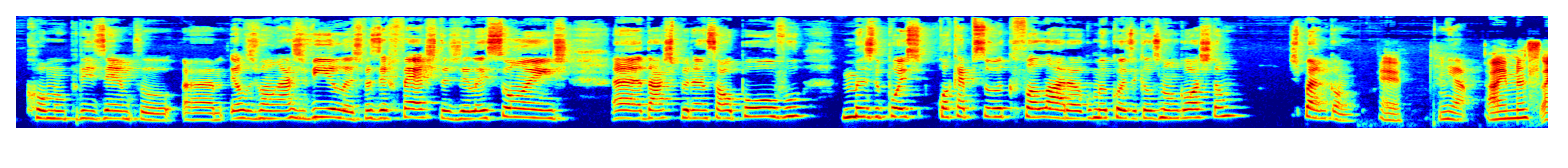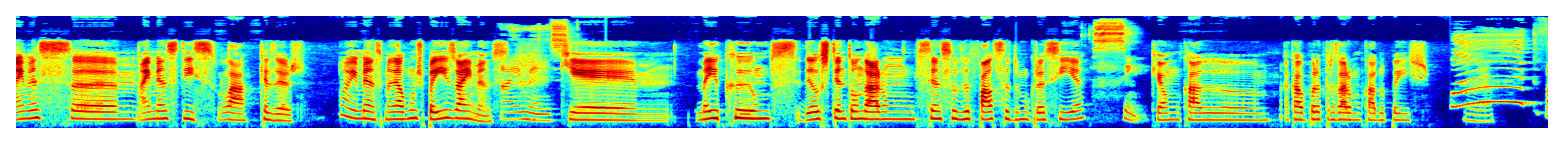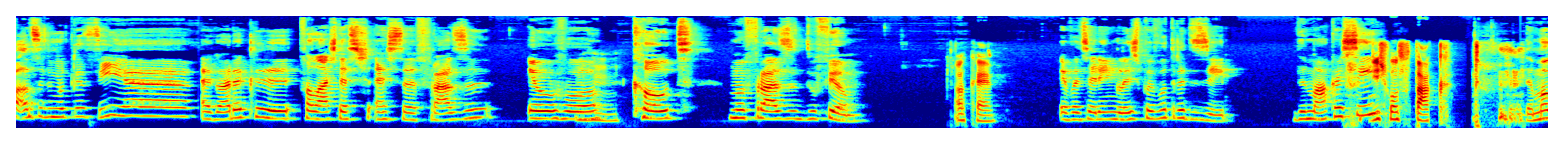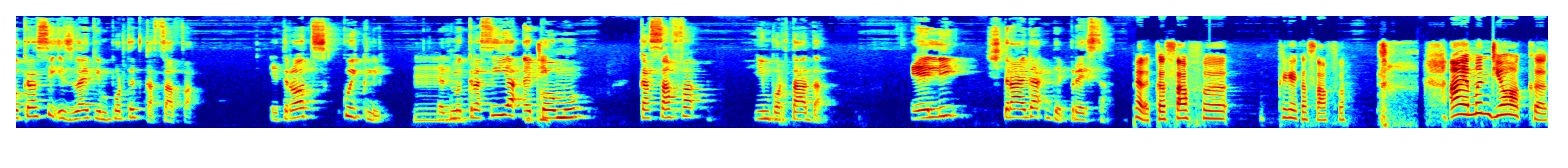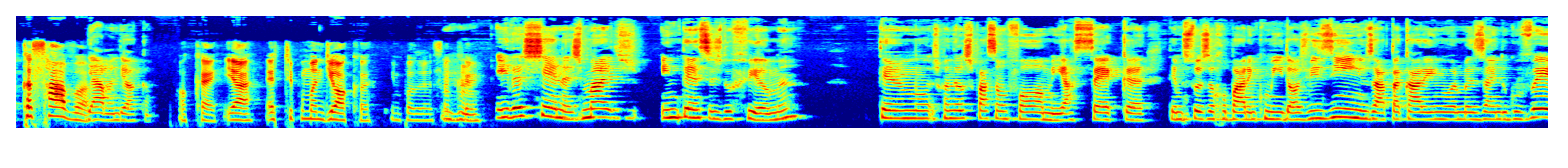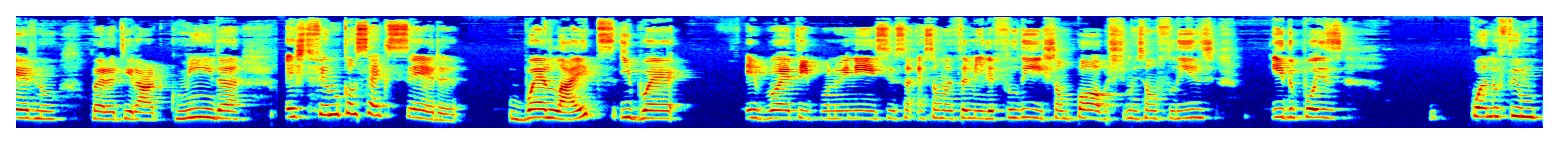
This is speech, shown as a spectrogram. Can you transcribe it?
como, por exemplo, ah, eles vão às vilas fazer festas de eleições, ah, dar esperança ao povo, mas depois qualquer pessoa que falar alguma coisa que eles não gostam, espancam. É. Yeah. Há imenso, há imenso, hum, há imenso disso lá, quer dizer, não é imenso, mas em alguns países há imenso. Há imenso. Que é hum, meio que um, eles tentam dar um senso de falsa democracia, Sim. que é um bocado. acaba por atrasar um bocado o país. Falsa democracia! Agora que falaste essa, essa frase, eu vou Uhum. quote uma frase do filme. Ok. Eu vou dizer em inglês, depois vou traduzir. Democracy, Diz com sotaque. democracy is like imported caçafa. It rots quickly. Hum, A democracia é Tipo- como caçafa importada. Ele estraga depressa. Espera, caçafa O que é, é caçafa? ah, é mandioca, caçava. Yeah, mandioca. Ok, yeah, é tipo mandioca, empoderece, ok. Uhum. E das cenas mais intensas do filme, temos quando eles passam fome há seca, temos pessoas a roubarem comida aos vizinhos, a atacarem o armazém do governo para tirar comida. Este filme consegue ser bué light e bué, e bué tipo no início são, são uma família feliz, são pobres, mas são felizes e depois quando o filme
